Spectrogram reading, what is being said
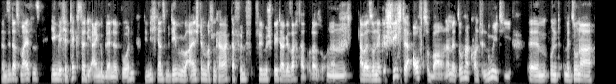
Dann sind das meistens irgendwelche Texte, die eingeblendet wurden, die nicht ganz mit dem übereinstimmen, was ein Charakter fünf Filme später gesagt hat oder so. Ne? Mhm. Aber so eine Geschichte aufzubauen, ne, mit so einer Continuity ähm, und mit so einer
